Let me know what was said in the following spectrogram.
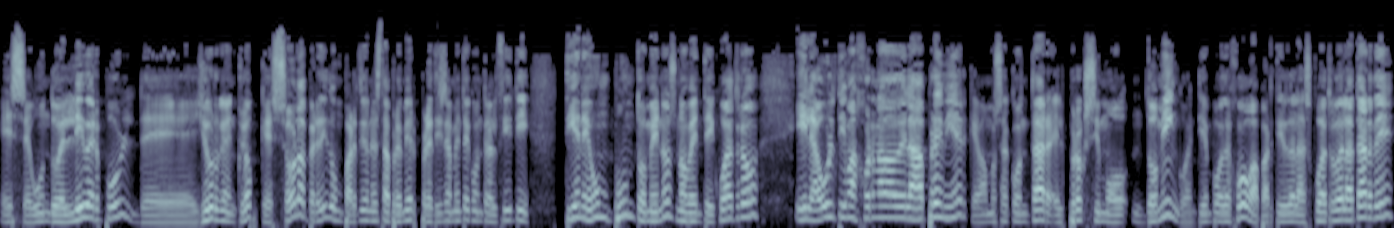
es segundo el Liverpool de Jürgen Klopp, que solo ha perdido un partido en esta Premier precisamente contra el City, tiene un punto menos, 94, y la última jornada de la Premier, que vamos a contar el próximo domingo en tiempo de juego a partir de las 4 de la tarde,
